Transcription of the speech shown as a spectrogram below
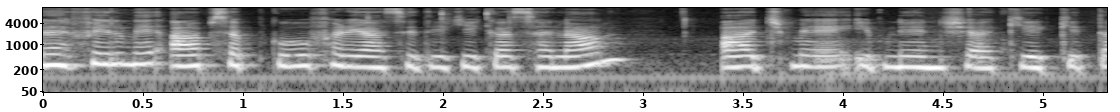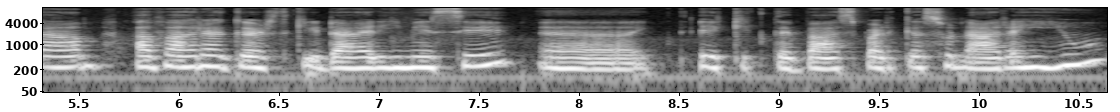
महफिल में आप सबको फरियाद सिद्दीकी का सलाम। आज मैं इब्न इंशा की एक किताब आवारा गर्द की डायरी में से एक इकतबास पढ़ कर सुना रही हूँ,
